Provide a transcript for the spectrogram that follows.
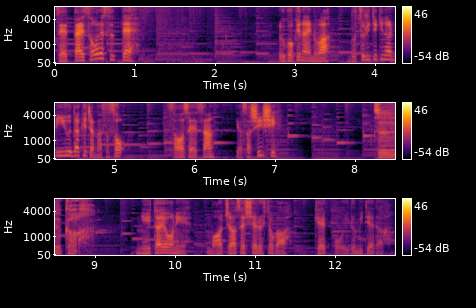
絶対そうですって。動けないのは物理的な理由だけじゃなさそう。宗生さん優しいし。つーか。似たように待ち合わせしてる人が結構いるみてえだ。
